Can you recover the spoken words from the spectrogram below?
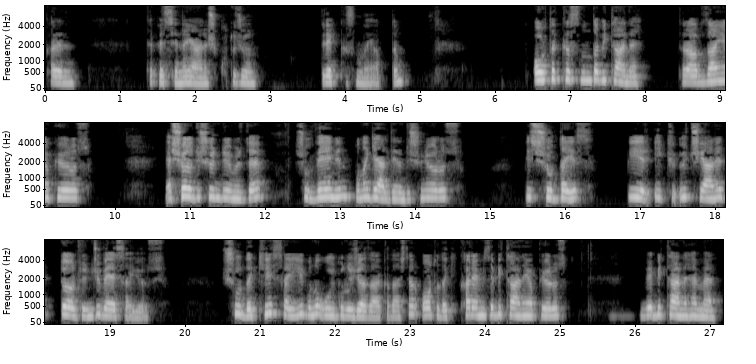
karenin tepesine yani şu kutucuğun direk kısmına yaptım. Orta kısmında bir tane trabzan yapıyoruz. Ya şöyle düşündüğümüzde şu V'nin buna geldiğini düşünüyoruz. Biz şuradayız. 1, 2, 3 yani dördüncü V sayıyoruz. Şuradaki sayıyı bunu uygulayacağız arkadaşlar. Ortadaki karemize bir tane yapıyoruz. Ve bir tane hemen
